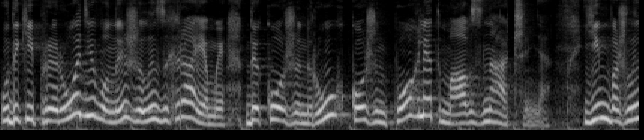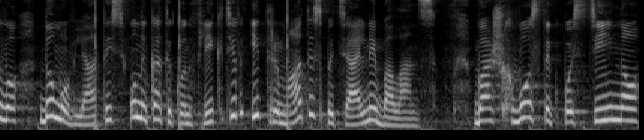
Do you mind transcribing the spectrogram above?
У дикій природі вони жили з граями, де кожен рух, кожен погляд мав значення. Їм важливо домовлятись, уникати конфліктів і тримати спеціальний баланс. Ваш хвостик постійно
